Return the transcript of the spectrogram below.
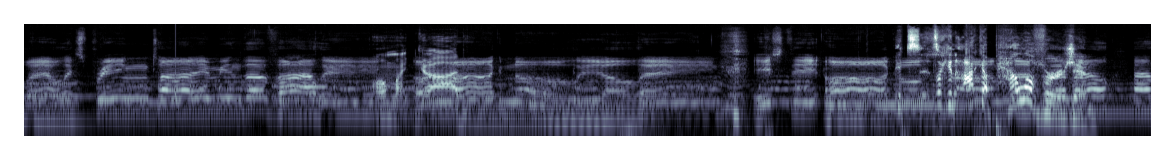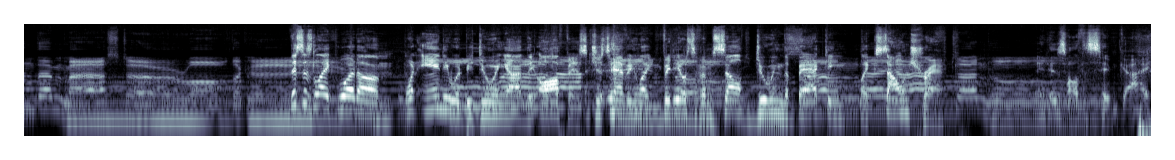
Well, it's springtime in the valley. Oh my of God. Magnolia Lane. It's the It's- it's like an a cappella version. And the master of the game. This is like what um what Andy would be doing on The Office, just having like videos of himself doing the backing like soundtrack. It is all the same guy.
